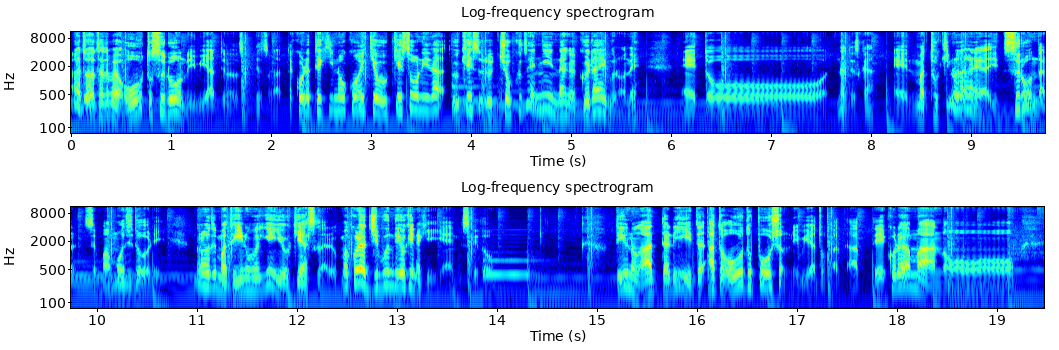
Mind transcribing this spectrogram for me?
あとは、例えば、オートスローの指輪っていうのがあって、これ敵の攻撃を受けそうにな、受けする直前になんかグライブのね、えっ、ー、と何ですか、えー、まあ、時の流れがスローになるんですよ。まあ、文字通り。なので、まあ、敵の攻撃が避けやすくなる。まあ、これは自分で避けなきゃいけないんですけど、っていうのがあったり、あとオートポーションの指輪とかあって、これはまあ、あのー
